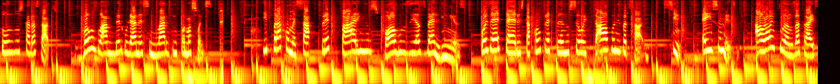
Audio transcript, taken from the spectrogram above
todos os cadastrados. Vamos lá mergulhar nesse mar de informações. E para começar, preparem os fogos e as velhinhas, pois a Ethereum está completando seu oitavo aniversário. Sim, é isso mesmo. Há oito anos atrás,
